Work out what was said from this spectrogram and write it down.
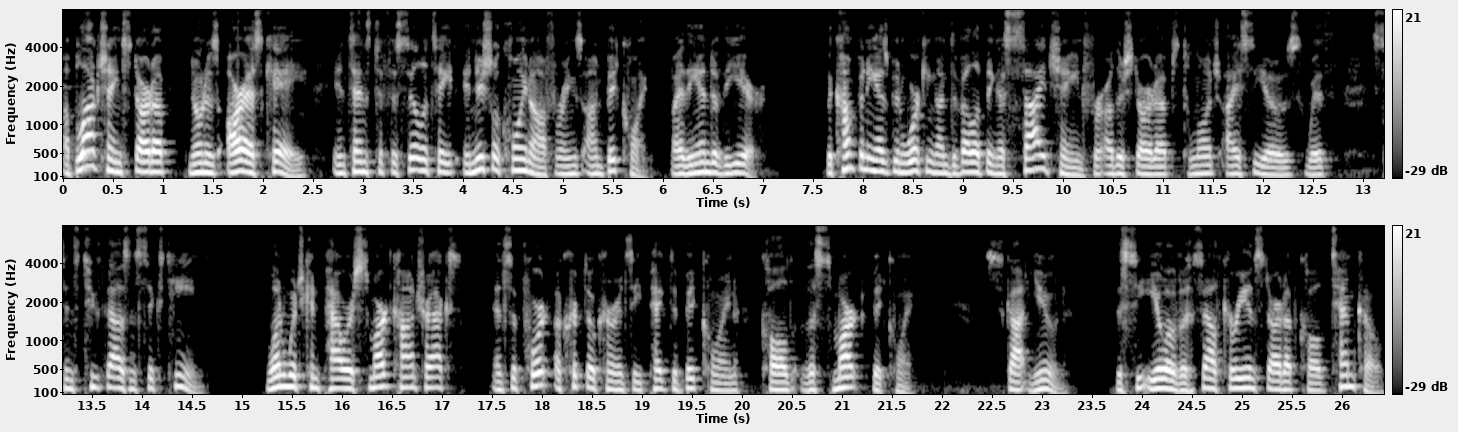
A blockchain startup known as RSK intends to facilitate initial coin offerings on Bitcoin by the end of the year. The company has been working on developing a sidechain for other startups to launch ICOs with since 2016, one which can power smart contracts and support a cryptocurrency pegged to Bitcoin called the Smart Bitcoin. Scott Yoon, the CEO of a South Korean startup called Temco,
